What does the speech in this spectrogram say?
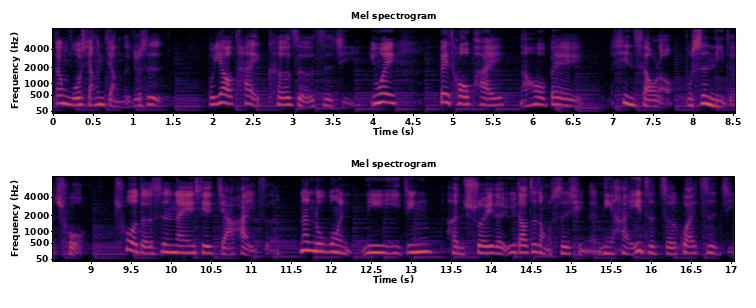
但我想讲的就是，不要太苛责自己，因为被偷拍然后被性骚扰不是你的错，错的是那一些加害者。那如果你已经很衰的遇到这种事情了，你还一直责怪自己，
